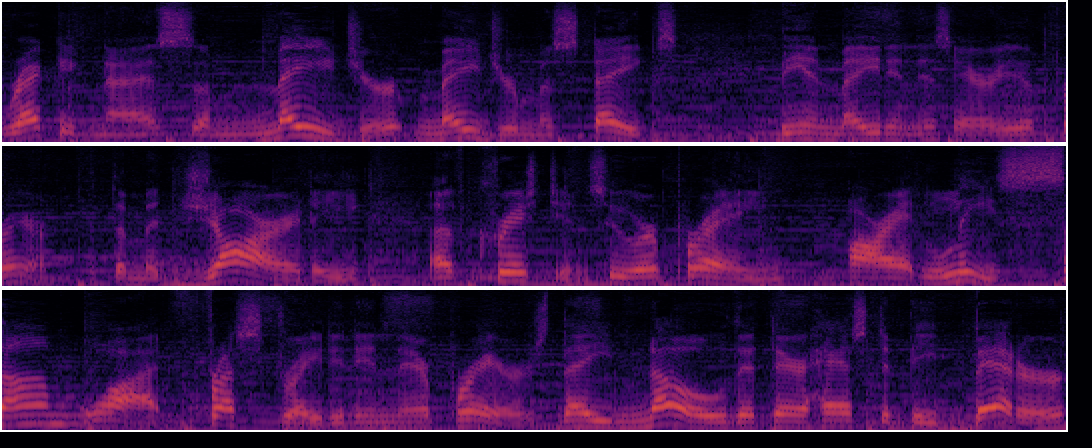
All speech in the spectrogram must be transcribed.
recognize some major, major mistakes being made in this area of prayer. The majority of Christians who are praying are at least somewhat frustrated in their prayers. They know that there has to be better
